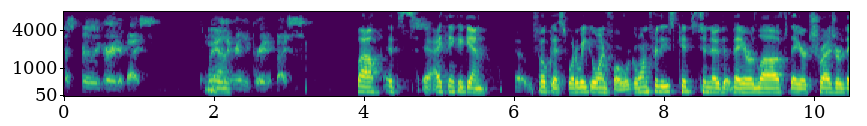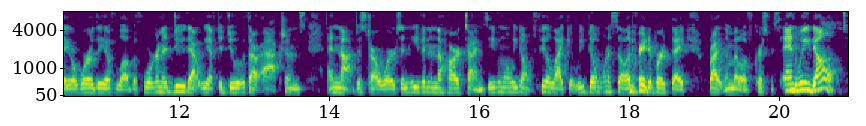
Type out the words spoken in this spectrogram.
That's really great advice. Really, really great advice. Well, it's, I think again, focus. What are we going for? We're going for these kids to know that they are loved, they are treasured, they are worthy of love. If we're going to do that, we have to do it with our actions and not just our words. And even in the hard times, even when we don't feel like it, we don't want to celebrate a birthday right in the middle of Christmas. And we don't.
